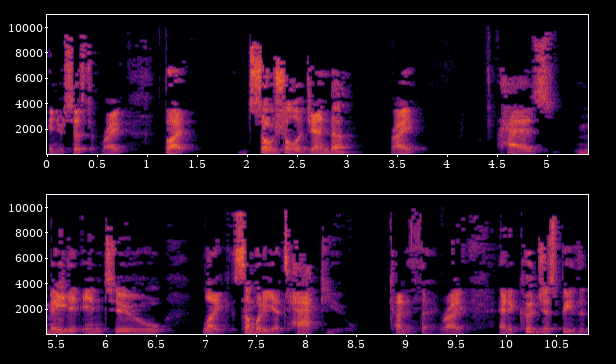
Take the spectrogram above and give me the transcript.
in your system, right? But social agenda, right, has made it into like somebody attacked you kind of thing, right? And it could just be that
